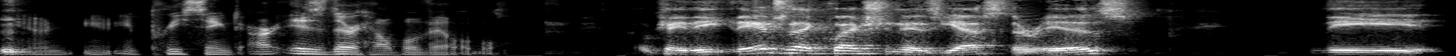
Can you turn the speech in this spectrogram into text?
you know, precinct, are is there help available? Okay, the, the answer to that question is yes, there is. The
